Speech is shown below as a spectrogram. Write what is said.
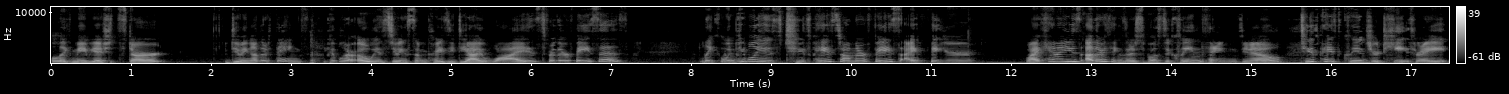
like maybe I should start doing other things. People are always doing some crazy DIYs for their faces. Like when people use toothpaste on their face, I figure, why can't I use other things that are supposed to clean things, you know? Toothpaste cleans your teeth, right?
